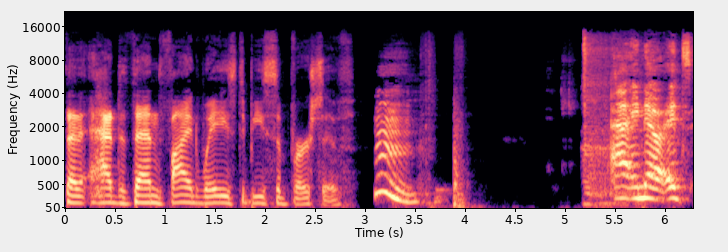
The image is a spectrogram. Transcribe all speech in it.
that it had to then find ways to be subversive Hmm. I know it's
